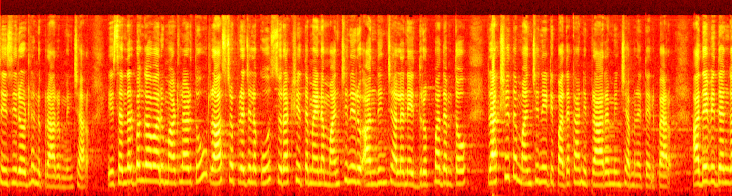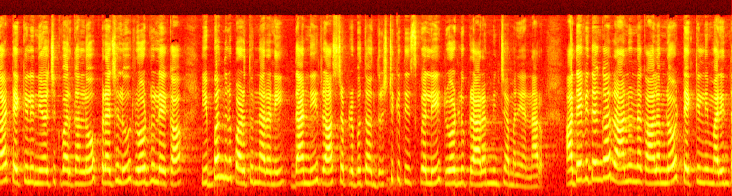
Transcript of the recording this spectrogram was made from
సీసీ రోడ్లను ప్రారంభించారు. ఈ సందర్భంగా వారు మాట్లాడుతూ రాష్ట్ర ప్రజలకు సురక్షితమైన మంచినీరు అందించాలనే దృక్పథంతో రక్షిత మంచినీటి పథకాన్ని ప్రారంభించామని తెలిపారు. అదేవిధంగా టెక్కిలి నియోజకవర్గంలో ప్రజలు రోడ్లు లేక ఇబ్బందులు పడుతున్నారని దాన్ని రాష్ట్ర రాష్ట్ర ప్రభుత్వం దృష్టికి తీసుకువెళ్ళి రోడ్లు ప్రారంభించామని అన్నారు. అదేవిధంగా రానున్న కాలంలో టెక్కిల్ని మరింత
